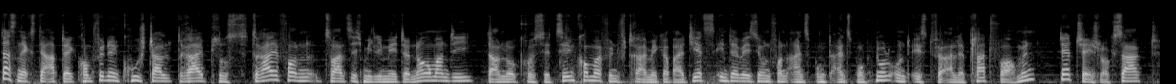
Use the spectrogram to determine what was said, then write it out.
Das nächste Update kommt für den Kuhstall 3 plus 3 von 20 mm Normandie, Downloadgröße 10,53 MB, jetzt in der Version von 1.1.0 und ist für alle Plattformen. Der Changelog sagt,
